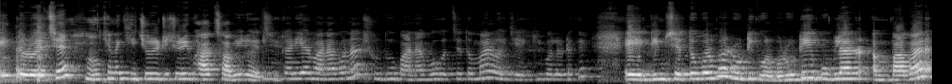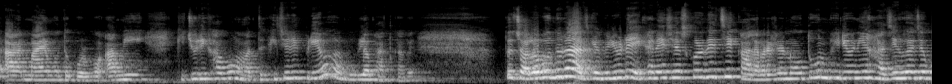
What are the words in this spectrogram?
এই তো রয়েছে। এখানে খিচুড়ি টিচুড়ি, ভাত সবই রয়েছে। কারি আর বানাবো না, শুধু বানাবো হচ্ছে তোমার ওই যে, কি বলে ওটাকে? এই ডিম সেদ্ধ করব আর রুটি করব। রুটি বুগলার বাবার আর মায়ের মতো করব। আমি খিচুড়ি খাব, আমার তো খিচুড়ি প্রিয় আর বুগলা ভাত খাবে। তো চলো বন্ধুরা, আজকের ভিডিওটা এখানেই শেষ করে দিচ্ছি। কাল আবার একটা নতুন ভিডিও নিয়ে হাজির হয়ে যাব।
